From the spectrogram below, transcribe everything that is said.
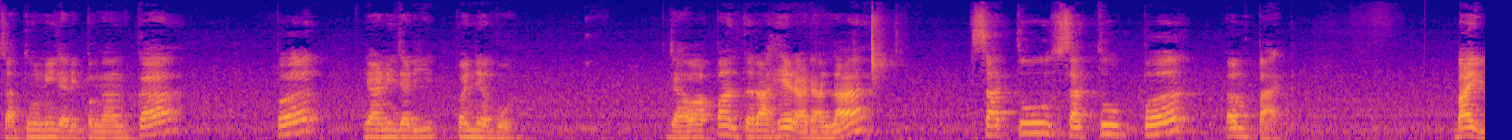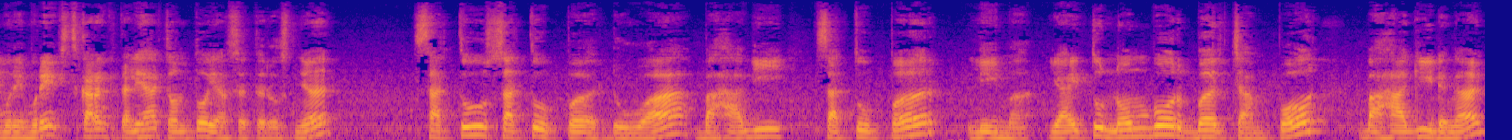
Satu ni jadi pengangka. Per, yang ni jadi penyebut. Jawapan terakhir adalah 1 1 per 4. Baik murid-murid, sekarang kita lihat contoh yang seterusnya. 1 1 per 2 bahagi 1 per 5. Iaitu nombor bercampur bahagi dengan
